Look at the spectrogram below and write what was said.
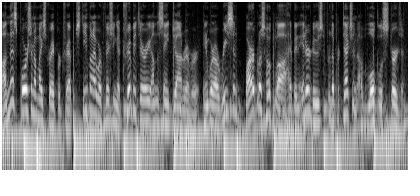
On this portion of my striper trip, Steve and I were fishing a tributary on the St. John River in where a recent barbless hook law had been introduced for the protection of local sturgeon.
